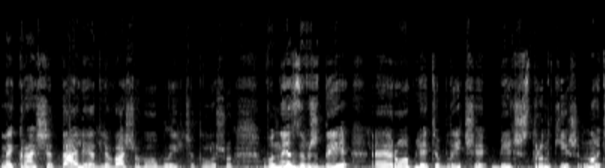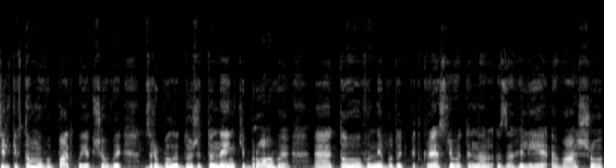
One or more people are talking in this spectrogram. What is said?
найкраща талія для вашого обличчя, тому що вони завжди е, роблять обличчя більш стрункішим. Ну, тільки в тому випадку, якщо ви зробили дуже тоненькі брови, е, то вони будуть підкреслювати на взагалі вашу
